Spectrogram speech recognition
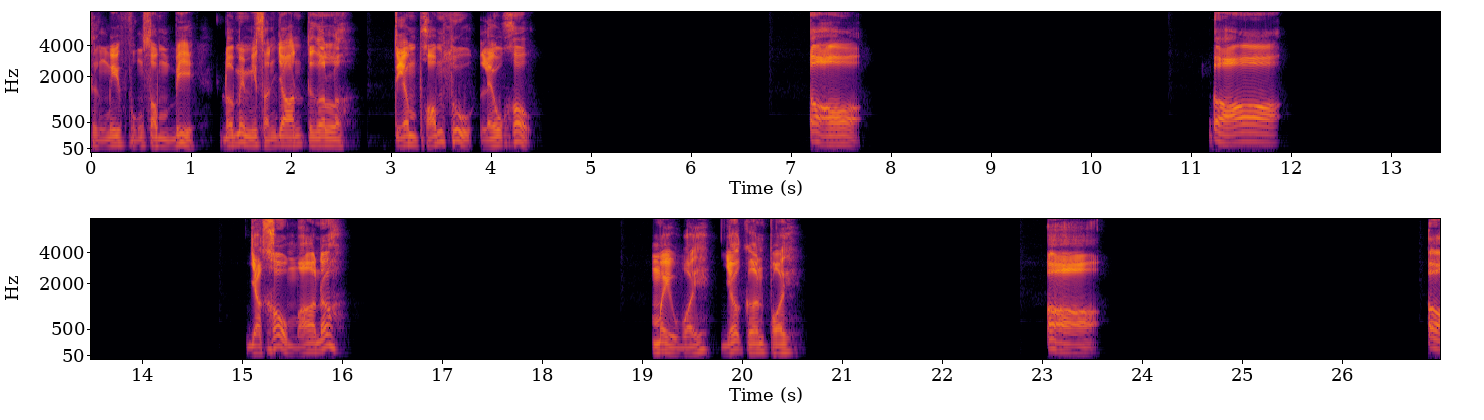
ถึงมีฝูงซอมบี้โดยไม่มีสัญญาณเตือนเหรอเตรียมพร้อมสู้เร็วเข้าอ๋อ อ๋ออย่าเข้ามานะ ไม่ไหวเยอะเกินไปอ๋ออ๋อ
